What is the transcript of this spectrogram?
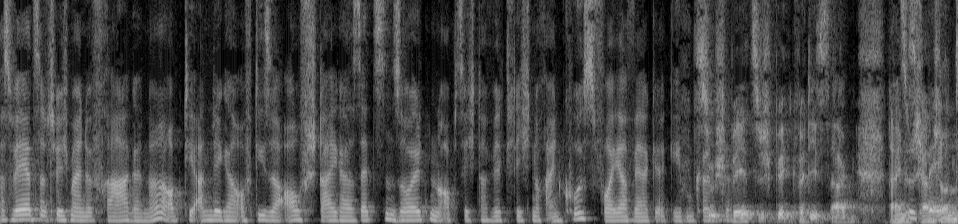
Das wäre jetzt natürlich meine Frage, ne? ob die Anleger auf diese Aufsteiger setzen sollten, ob sich da wirklich noch ein Kursfeuerwerk ergeben könnte. Zu spät, zu spät, würde ich sagen. Nein, es kann, schon,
